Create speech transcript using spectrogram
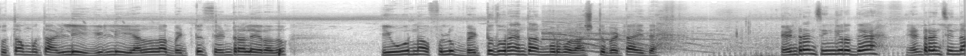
ಸುತ್ತಮುತ್ತ ಹಳ್ಳಿ, ಗಿಳ್ಳಿ, ಎಲ್ಲ ಬೆಟ್ಟದ ಸೆಂಟ್ರಲ್ಲೇ ಇರೋದು. ಈ ಊರನ್ನ ಫುಲ್ಲು ಬೆಟ್ಟದೂರೇ ಅಂತ ಅಂದ್ಬಿಡ್ಬೋದು ಅಷ್ಟು ಬೆಟ್ಟ ಇದೆ. ಎಂಟ್ರೆನ್ಸ್ ಹಿಂಗಿರುತ್ತೆ. ಎಂಟ್ರೆನ್ಸಿಂದ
